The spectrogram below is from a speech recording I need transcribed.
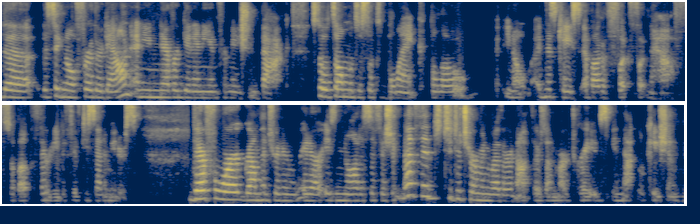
the, the signal further down and you never get any information back. So it's almost just looks blank below, you know, in this case, about a foot, foot and a half. So about 30 to 50 centimeters. Therefore, ground penetrating radar is not a sufficient method to determine whether or not there's unmarked graves in that location.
